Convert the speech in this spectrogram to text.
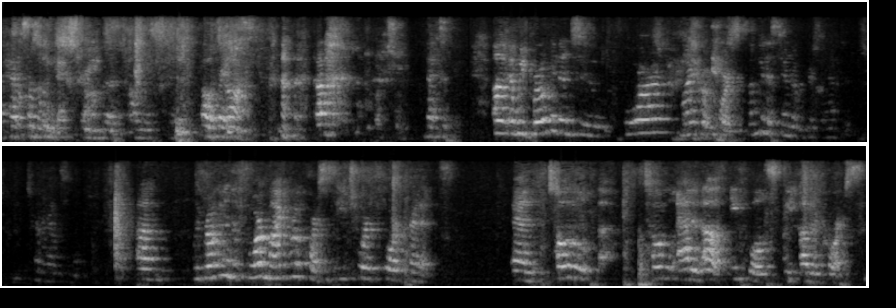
I have something extra on the, on this. Oh, thanks. Uh, That's it. Um, and we broke it into four micro courses. I'm gonna stand over here so I have to turn around so much. Um, we broke it into four micro courses, each worth four credits. And total, uh, total added up equals the other course.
